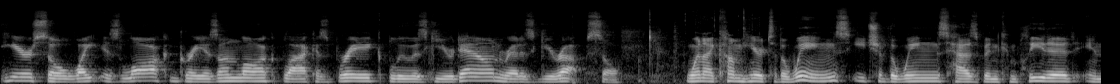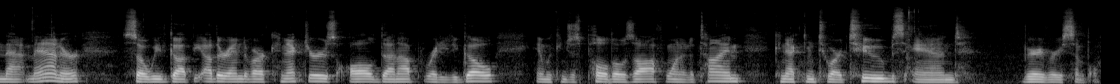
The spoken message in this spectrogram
here. So white is lock, gray is unlock, black is brake, blue is gear down, red is gear up. So when I come here to the wings, each of the wings has been completed in that manner. So we've got the other end of our connectors all done up, ready to go, and we can just pull those off one at a time, connect them to our tubes, and very, very simple.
